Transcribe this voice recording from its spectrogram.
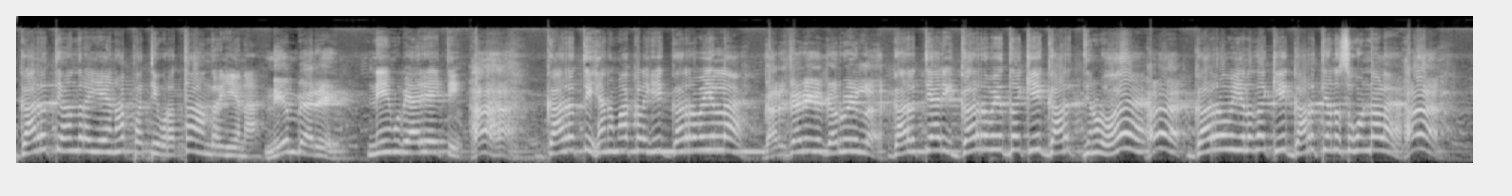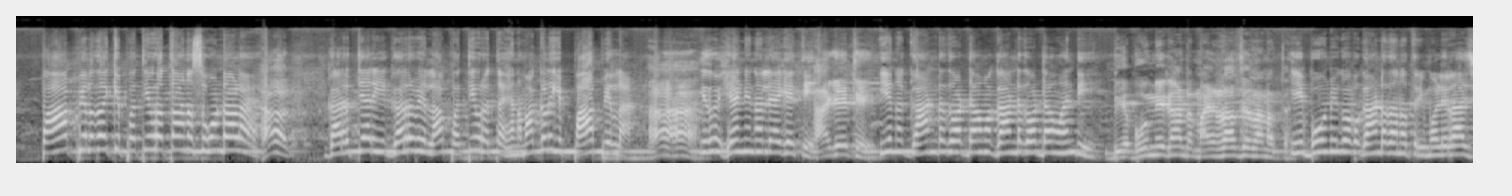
ಗರತಿ ಅಂದ್ರ ಏನ ಪತಿವ್ರತ ಅಂದ್ರ ಏನ? ನೇಮ್ ಬ್ಯಾರೆ. ನೇಮ್ ಬ್ಯಾರೆ ಐತಿ. ಹಾ ಹಾ. ಗರತಿ ಹೆಣ್ಮಕ್ಳಿಗೆ ಗರ್ವ ಇಲ್ಲ. ಗರ್ಜನಿಗೆ ಗರ್ವ ಇಲ್ಲ. ಗರತ್ಯಾರಿಗೆ ಗರ್ವ ಇದ್ದಕಿ ಗರತಿ ನೋಡು. ಗರ್ವ ಇಲ್ಲದಕಿ ಗರತಿ ಅನಿಸ್ಕೊಂಡಾಳ. ಪಾಪ ಇಲ್ಲದಕ್ಕೆ ಪತಿವ್ರತ ಅನಸ್ಕೊಂಡಾಳ. ಹೌದ್. ಈ ಗರ್ವ ಇಲ್ಲ ಪತಿವ್ರತ ಹೆಣ್ಮಕ್ಳಿಗೆ ಪಾಪ ಇಲ್ಲ ಇದು ಹೆಣ್ಣಿನಲ್ಲಿ ಆಗೈತಿ. ಆಗೈತಿ. ಗಂಡ ದೊಡ್ಡವ ಗಂಡ ದೊಡ್ಡವ ಅಂದಿ. ಭೂಮಿ ಗಂಡ ಮಳಿರಾಜ ಈ ಭೂಮಿಗೆ ಒಬ್ಬ ಗಾಂಡದನತ್ರಿ ಮಳಿರಾಜ.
